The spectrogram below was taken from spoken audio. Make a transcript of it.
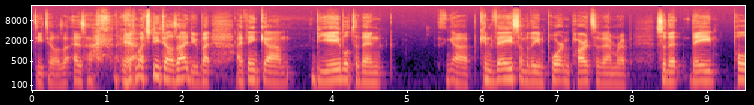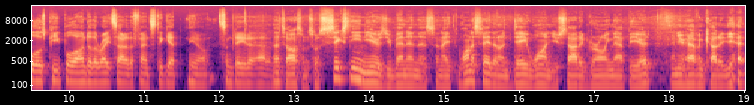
detail as as, as much detail as I do, but I think um, be able to then uh, convey some of the important parts of MRIP so that they pull those people onto the right side of the fence to get you know some data out of. That's awesome. So 16 years you've been in this, and I want to say that on day one you started growing that beard, and you haven't cut it yet.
